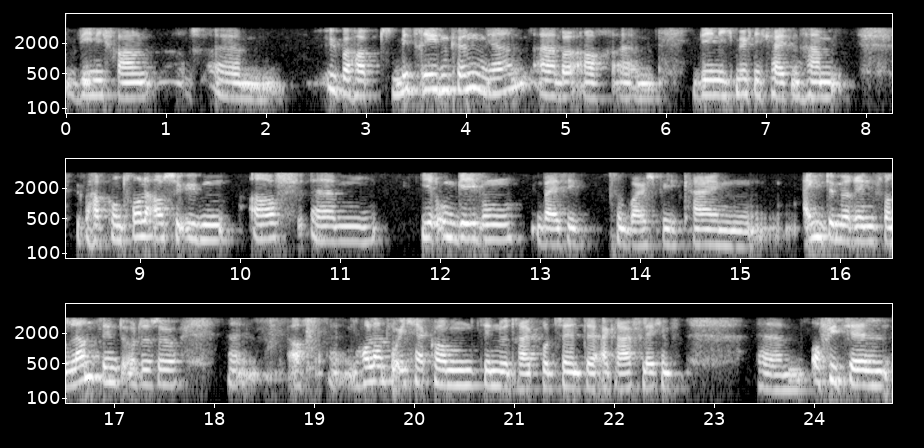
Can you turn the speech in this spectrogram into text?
wenig Frauen ähm, überhaupt mitreden können, ja, aber auch ähm, wenig Möglichkeiten haben, überhaupt Kontrolle auszuüben auf ähm, ihre Umgebung, weil sie zum Beispiel kein Eigentümerin von Land sind oder so. Äh, auch in Holland, wo ich herkomme, sind nur drei Prozent der Agrarflächen ähm, offiziell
